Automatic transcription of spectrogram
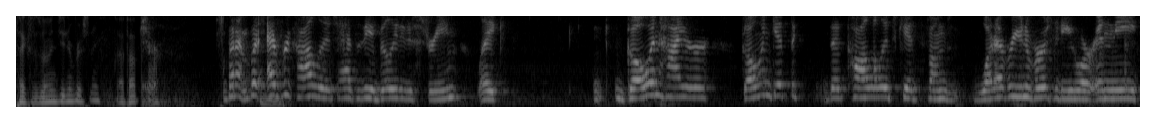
Texas Women's University. I thought they Sure. were. But um, but know. every college has the ability to stream. Like, go and hire, go and get the the college kids from whatever university who are in the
